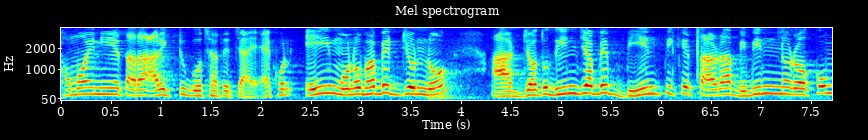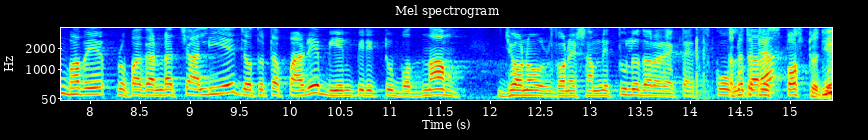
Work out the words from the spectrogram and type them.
সময় নিয়ে তারা আরেকটু গোছাতে চায়। এখন এই মনোভাবের জন্য আর যত দিন যাবে বিএনপিকে তারা বিভিন্ন রকমভাবে প্রপাগান্ডা চালিয়ে যতটা পারে বিএনপির একটু বদনাম জনগণের সামনে তুলে ধরার একটা স্কোপ তাহলে তো এটা স্পষ্ট যে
